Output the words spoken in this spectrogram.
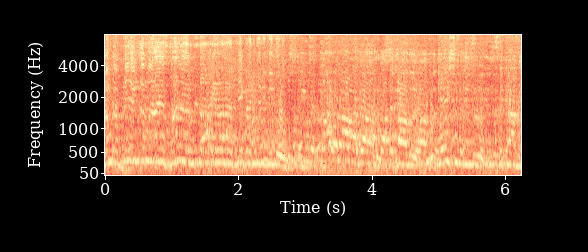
നമ്മുടെ പ്രിയങ്കരനായ സ്വീകരിച്ചിരിക്കുന്നു. സഖാവ് സഖാവ്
